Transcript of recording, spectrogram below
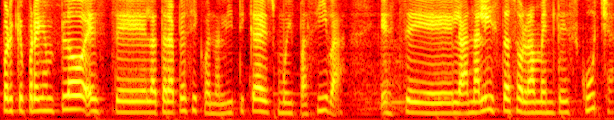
Porque, por ejemplo, este, la terapia psicoanalítica es muy pasiva. Este, el analista solamente escucha.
